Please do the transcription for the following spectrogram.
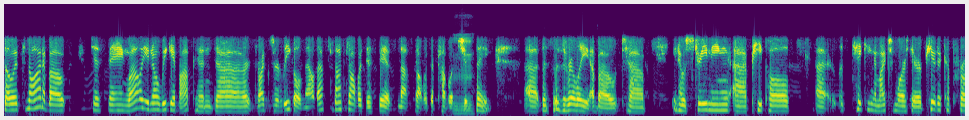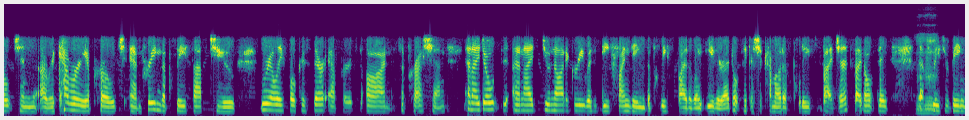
So it's not about just saying, well, you know, we give up and uh, drugs are legal now. That's that's not what this is. And that's not what the public mm-hmm. should think. Uh, this is really about, uh, you know, streaming uh, people uh, taking a much more therapeutic approach and a recovery approach and freeing the police up to really focus their efforts on suppression. And I don't, and I do not agree with defunding the police, by the way, either. I don't think it should come out of police budgets. I don't think that mm-hmm. police are being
